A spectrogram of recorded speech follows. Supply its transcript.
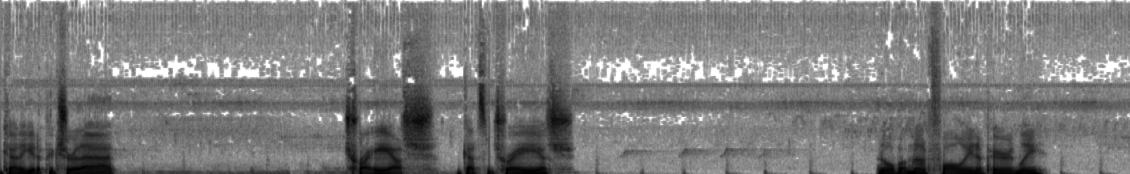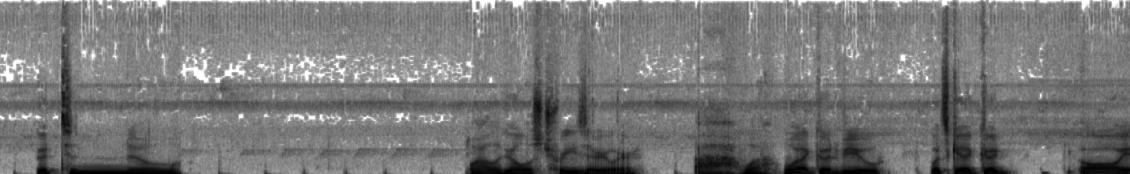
Gotta get a picture of that. Trash. Got some trash. Nope, I'm not falling, apparently. Good to know. Wow, look at all those trees everywhere. Ah, what, what a good view. Let's get a good... Oh, yeah.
